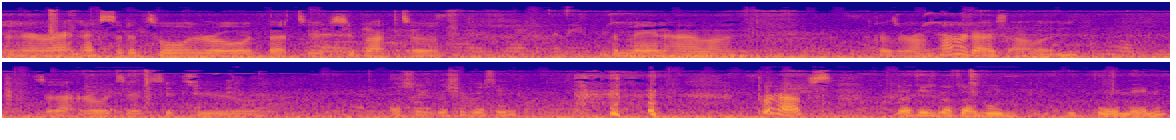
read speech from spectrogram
And we're right next to the toll road that takes you back to the main island because we're on paradise island. So that road takes you to I see the sugar thing. Perhaps. That is not a good omen.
